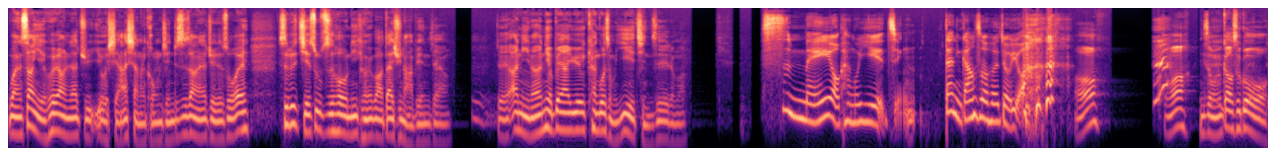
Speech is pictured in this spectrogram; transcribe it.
晚上也会让人家觉有遐想的空间，就是让人家觉得说，哎，是不是结束之后你可能会把我带去哪边这样？嗯，对。啊，你呢？你有被人家约看过什么夜景之类的吗？是没有看过夜景，但你刚刚说喝酒有。哦，什么？你怎么告诉过我？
